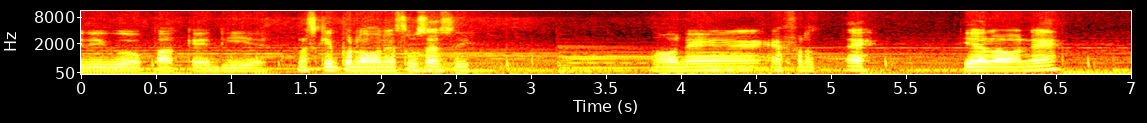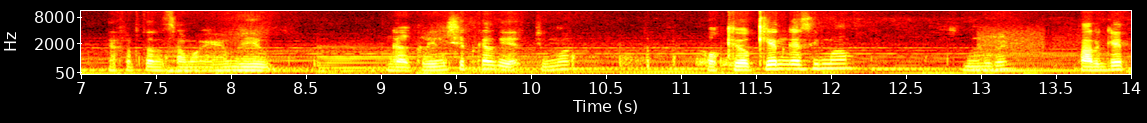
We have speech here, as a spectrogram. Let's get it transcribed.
jadi gue pakai dia meskipun lawannya susah sih lawannya Everton eh ya lawannya Everton sama MU nggak clean sheet kali ya cuma oke okean gak sih mal sebenarnya target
